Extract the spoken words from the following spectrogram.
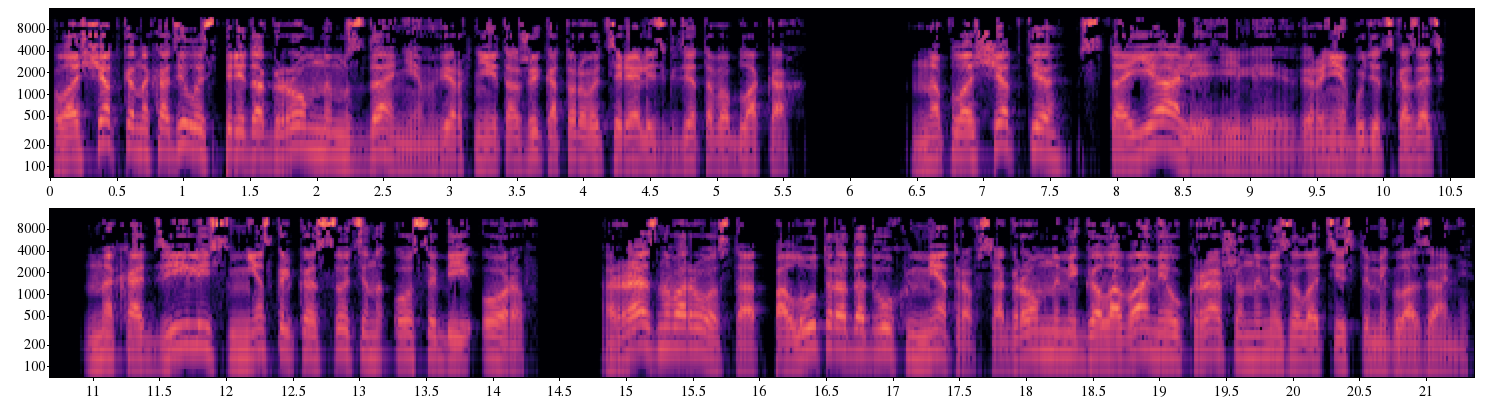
Площадка находилась перед огромным зданием, верхние этажи которого терялись где-то в облаках. На площадке стояли, или, вернее, будет сказать, находились несколько сотен особей оров. Разного роста, от полутора до двух метров, с огромными головами, украшенными золотистыми глазами.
